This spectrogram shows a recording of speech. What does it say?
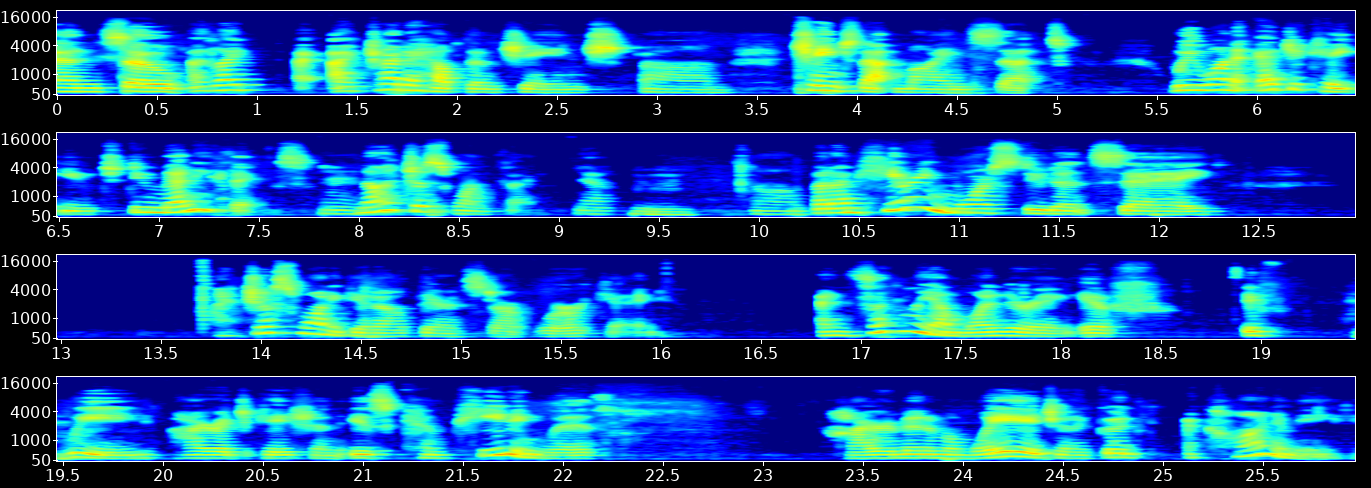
And so I like I, I try to help them change um, change that mindset. We want to educate you to do many things, Mm. not just one thing. Mhm. Um, but I'm hearing more students say, I just want to get out there and start working. And suddenly I'm wondering if if we, higher education, is competing with higher minimum wage and a good economy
